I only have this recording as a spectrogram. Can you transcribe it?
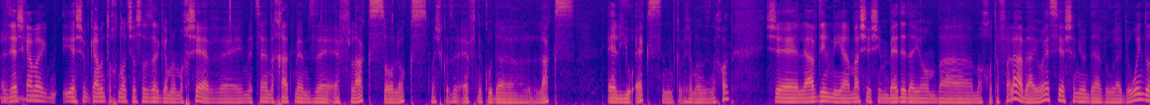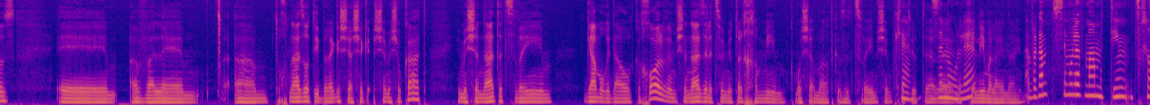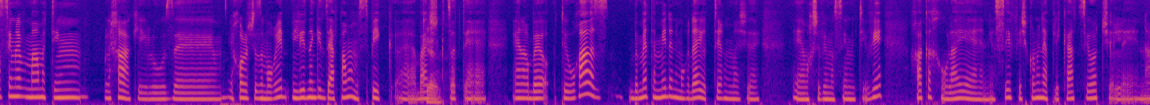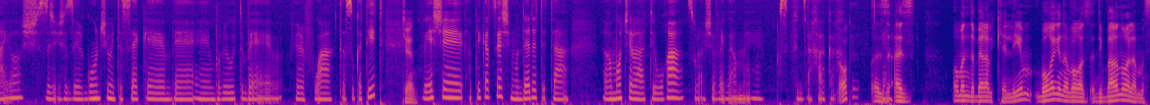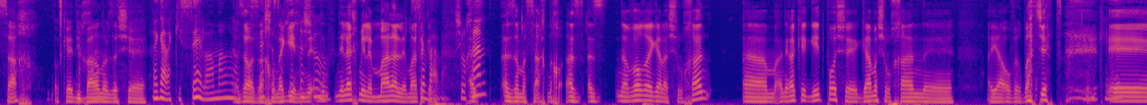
אז יש כמה, יש כמה תוכנות שעושות את זה גם למחשב, אם לציין אחת מהן זה F.lux או Lux, משהו כזה, F.lux, L-U-X, אני מקווה שאמרתי את זה נכון, שלהבדיל ממה שיש אימבדד היום במערכות הפעלה, ב-iOS יש, אני יודע, ואולי בווינדוס, אה, אבל אה, התוכנה הזאת, ברגע שהשמש שוקעת, היא משנה את הצבעים, גם מורידה אור כחול, ומשנה את זה לצבעים יותר חמים, כמו שאמרת, כזה צבעים שהם כן, קצת יותר אה. מקלים על העיניים. אבל גם שימו לב מה מתאים, צריך לשים לב מה מתאים לך, כאילו, זה, יכול להיות שזה מוריד, לי נגיד זה אף פעם לא מספיק, אה, הבעיה כן. שקצת אה, אין הרבה תאורה, אז באמת תמיד אני מורידה יותר ממה ש... אה, המחשבים עושים טבעי. אחר כך אולי אה, אני אוסיף, יש כל מיני אפליקציות של אה, ניוש, שזה, שזה ארגון שמתעסק אה, בבריאות ורפואה תעסוקתית, כן. ויש אה, אפליקציה שמודדת את הרמות של התאורה, אז אולי שווה גם אה, להוסיף את זה אחר כך. אוקיי, אז, כן. אז עומר נדבר על כלים. בואו רגע נעבור, אז דיברנו על המסך, אוקיי? נכון. דיברנו על זה ש... רגע, על הכיסא, לא אמרנו על אז זהו, אז הכיסא, אנחנו שזה הכי נגיד, נ- חשוב. נ- נלך מלמעלה למטה. סבבה. שולחן? אז המסך, נכון. אז, אז נעבור רגע לשולחן. אמ, אני רק אגיד פה שגם השולחן אה, היה over budget. אוקיי.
